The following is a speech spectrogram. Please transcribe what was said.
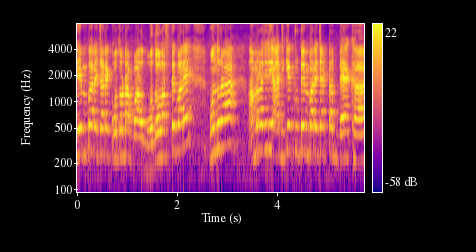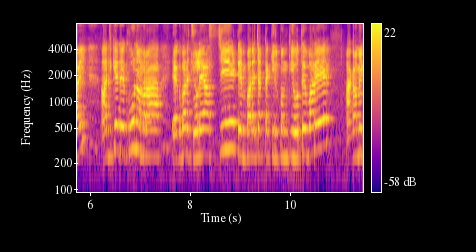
টেম্পারেচারে কতটা বদল আসতে পারে? বন্ধুরা আমরা যদি আজকে একটু টেম্পারেচারটা দেখাই, আজকে দেখুন আমরা একবারে চলে আসছি টেম্পারেচারটা কীরকম কি হতে পারে? আগামী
